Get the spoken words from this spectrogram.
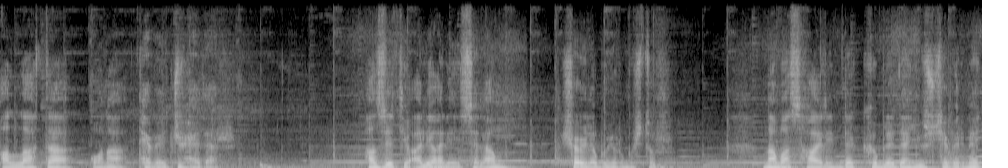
Allah da ona teveccüh eder. Hazreti Ali aleyhisselam şöyle buyurmuştur. Namaz halinde kıbleden yüz çevirmek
